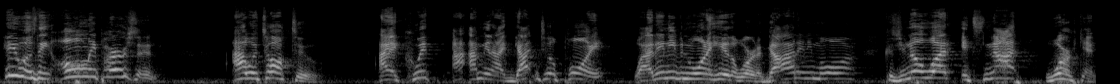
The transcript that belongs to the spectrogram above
He was the only person I would talk to. I quit, I, I mean, I gotten to a point where I didn't even want to hear the word of God anymore, because you know what? It's not working.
